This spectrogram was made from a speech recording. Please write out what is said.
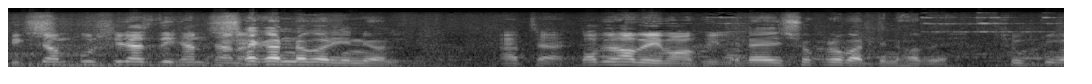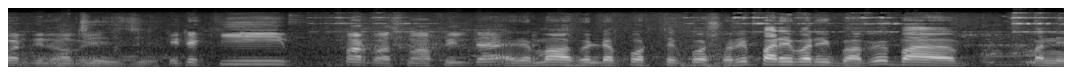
বিক্রমপুর সিরাজদি খান থানা। শেখারনগর ইউনিয়ন। আচ্ছা কবে হবে এই মাহফিল? এটা এই শুক্রবার দিন হবে। শুক্রবার দিন হবে। জি, জি। এটা কি পারপাস মাহফিলটা? এই মাহফিলটা প্রত্যেক বছরই পারিবারিকভাবে বা মানে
